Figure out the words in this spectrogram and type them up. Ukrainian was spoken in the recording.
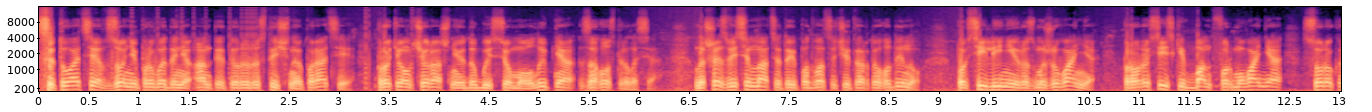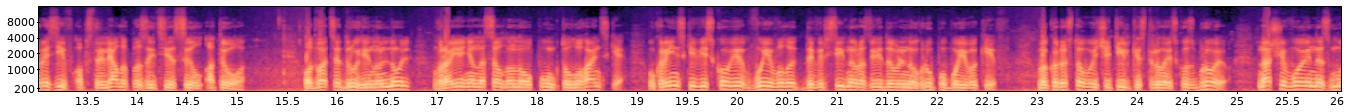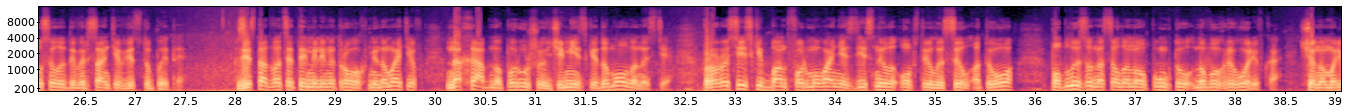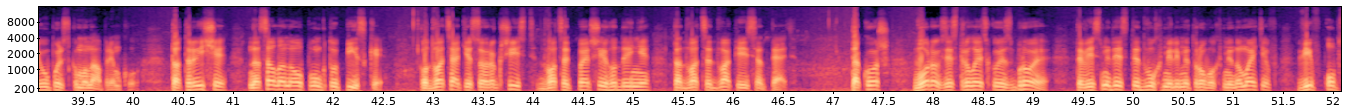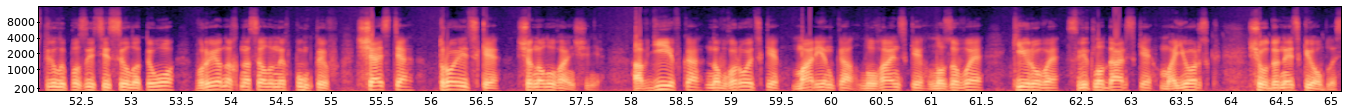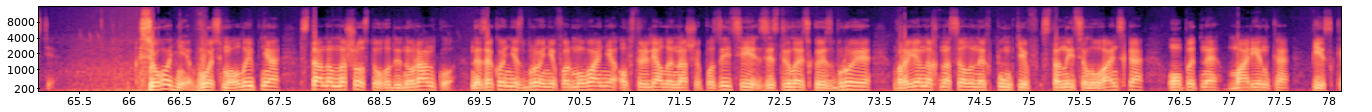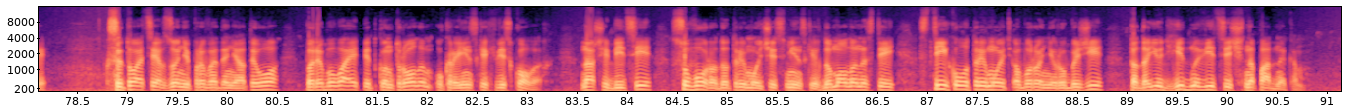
Ситуація в зоні проведення антитерористичної операції протягом вчорашньої доби 7 липня загострилася. Лише з 18 по 24 годину по всій лінії розмежування проросійські бандформування 40 разів обстріляли позиції сил АТО. О 22.00 в районі населеного пункту Луганське українські військові виявили диверсійно-розвідувальну групу бойовиків. Використовуючи тільки стрілецьку зброю, наші воїни змусили диверсантів відступити. Зі 120-мм мінометів, нахабно порушуючи мінські домовленості, проросійські бандформування здійснили обстріли сил АТО поблизу населеного пункту Новогригорівка, що на Маріупольському напрямку, та тричі населеного пункту Піски о 20.46, 21 годині та 22.55. Також ворог зі стрілецької зброї та 82-мм мінометів вів обстріли позицій сил АТО в районах населених пунктів Щастя, Троїцьке, що на Луганщині, Авдіївка, Новгородське, Мар'їнка, Луганське, Лозове, Кірове, Світлодарське, Майорськ, що у Донецькій області. Сьогодні, 8 липня, станом на 6 годину ранку, незаконні збройні формування обстріляли наші позиції зі стрілецької зброї в районах населених пунктів Станиця Луганська, Опитне, Мар'їнка, Піски. Ситуація в зоні проведення АТО перебуває під контролем українських військових. Наші бійці, суворо дотримуючись мінських домовленостей, стійко утримують оборонні рубежі та дають гідну відсіч нападникам.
